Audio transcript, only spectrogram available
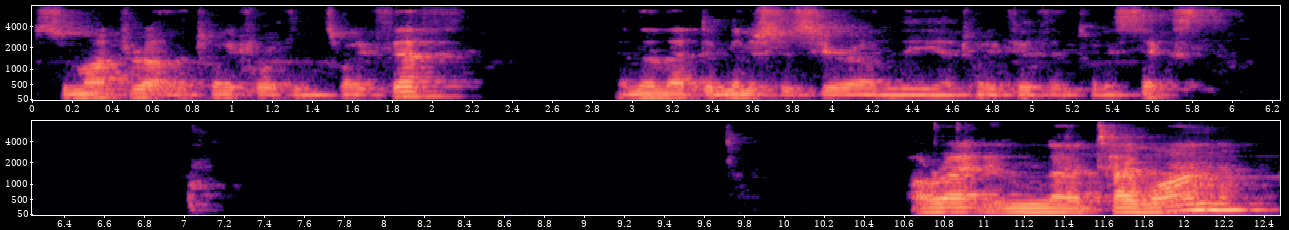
Sumatra on the 24th and 25th, and then that diminishes here on the 25th uh, and 26th. All right, in uh, Taiwan,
